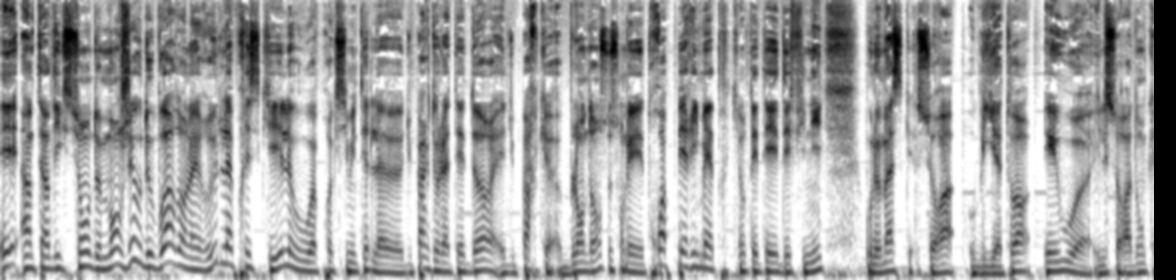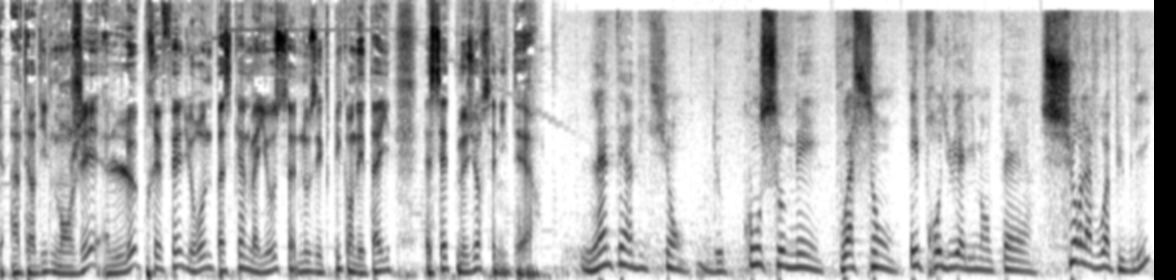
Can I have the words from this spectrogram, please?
et interdiction de manger ou de boire dans les rues de la Presqu'île ou à proximité du parc de la Tête d'Or et du parc Blandan. Ce sont les trois périmètres qui ont été définis où le masque sera obligatoire et où euh, il sera donc interdit de manger. Le préfet du Rhône, Pascal Mayos, nous explique en détail cette mesure sanitaire l'interdiction de consommer poissons et produits alimentaires sur la voie publique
